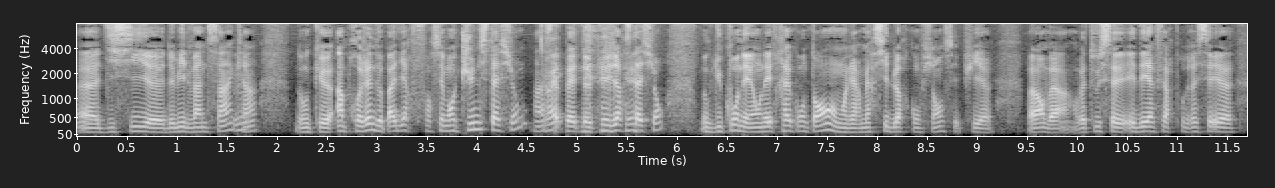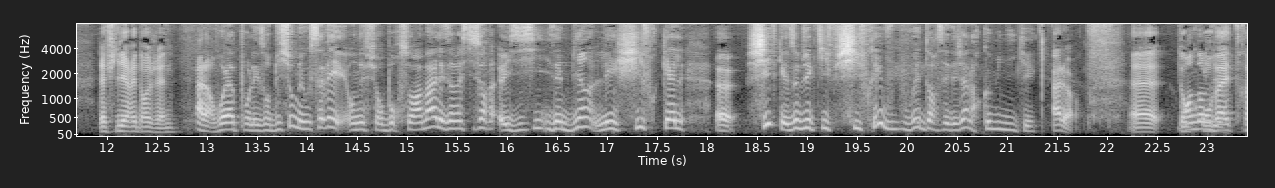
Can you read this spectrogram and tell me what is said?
euh, d'ici 2025. Euh, mmh. Hein. Donc euh, un projet ne veut pas dire forcément qu'une station, hein, ça peut être plusieurs stations. Donc du coup on est on est très content, on les remercie de leur confiance et puis voilà on va on va tous aider à faire progresser la filière hydrogène. Alors voilà pour les ambitions, mais vous savez, on est sur Boursorama, les investisseurs ici, ils aiment bien les chiffres. Quels chiffres, quels objectifs chiffrés vous pouvez d'ores et déjà leur communiquer Alors, donc on va être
